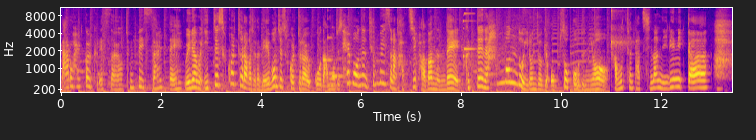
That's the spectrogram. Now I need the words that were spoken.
따로 할 걸 그랬어요. 튠페이스 할 때. 왜냐하면 이때 스컬트라가 제가 네 번째 스컬트라였고 나머지 세 번은 튠페이스랑 같이 받았는데 그때는 한 번도 이런 적이 없었거든요. 아무튼 다 지난 일이니까. 하...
